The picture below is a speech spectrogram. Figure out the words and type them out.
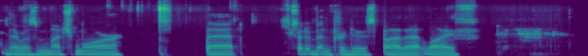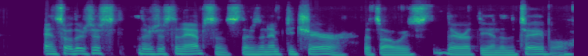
there was much more that could have been produced by that life. And so there's just there's just an absence. There's an empty chair that's always there at the end of the table.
